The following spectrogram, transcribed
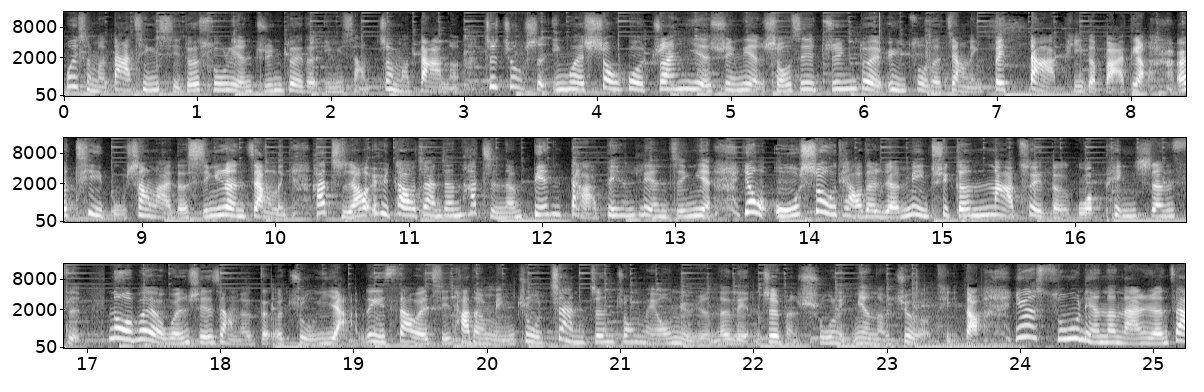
为什么大清洗对苏联军队的影响这么大呢？这就是因为受过专业训练、熟悉军队运作的将领被大批的拔掉，而替补上来的新任将领，他只要遇到战争，他只能边打边练经验，用无数条的人命去跟纳粹德国拼生死。诺贝尔文学奖的得主亚历萨维奇他的名著《战争中没有女人的脸》这本书里面呢，就有提到，因为苏联的男人在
